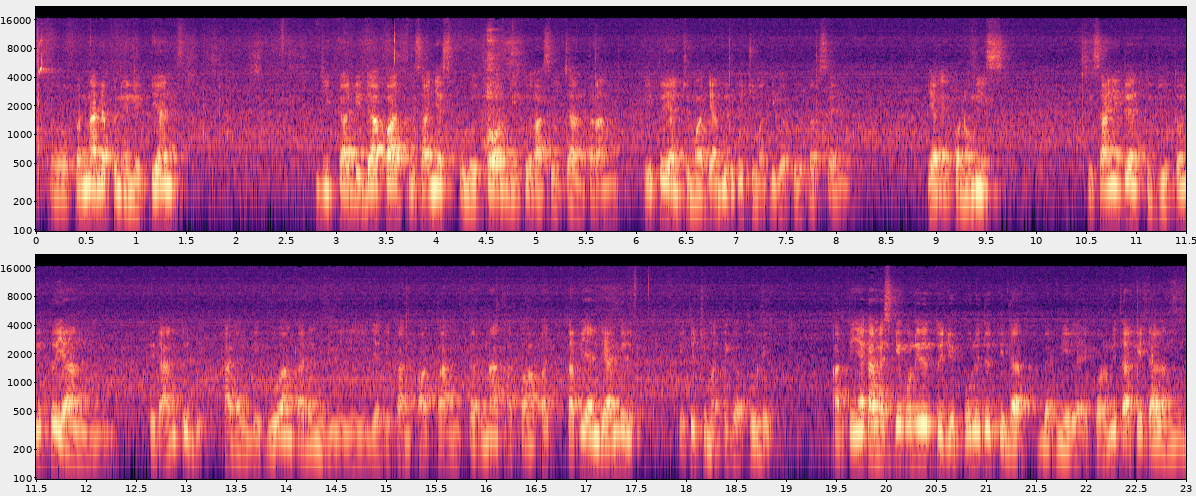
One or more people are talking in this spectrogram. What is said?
Eh, pernah ada penelitian jika didapat misalnya 10 ton itu hasil cantrang itu yang cuma diambil itu cuma 30% yang ekonomis. Sisanya itu yang 7 ton itu yang tidak itu di- kadang dibuang kadang dijadikan pakan ternak atau apa tapi yang diambil itu cuma 30 artinya kan meskipun itu 70 itu tidak bernilai ekonomi tapi dalam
